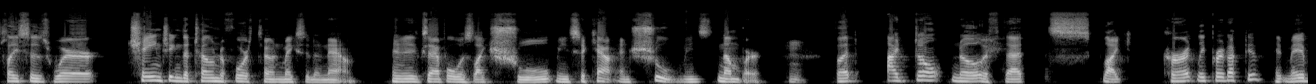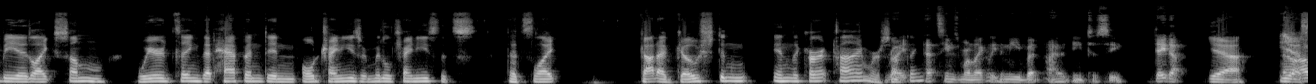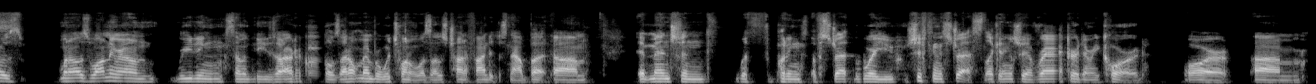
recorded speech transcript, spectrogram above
places where changing the tone to fourth tone makes it a noun. And an example was like shu means to count and shu means number. Hmm. But I don't know if that's like currently productive. It may be like some weird thing that happened in old Chinese or middle Chinese that's, that's like got a ghost in, in the current time or something. Right. That seems more likely to me, but I would need to see data. Yeah. No, yes. I was when I was wandering around reading some of these articles. I don't remember which one it was. I was trying to find it just now, but um, it mentioned with the putting of stress where you shifting the stress. Like in English, we have record and record, or um,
